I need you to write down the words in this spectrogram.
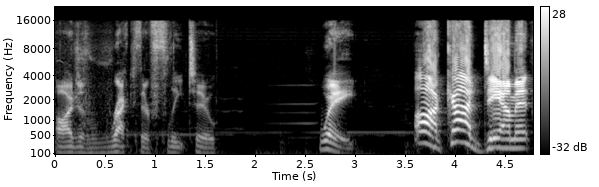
Oh, I just wrecked their fleet too. Wait. Ah, oh, god damn it!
